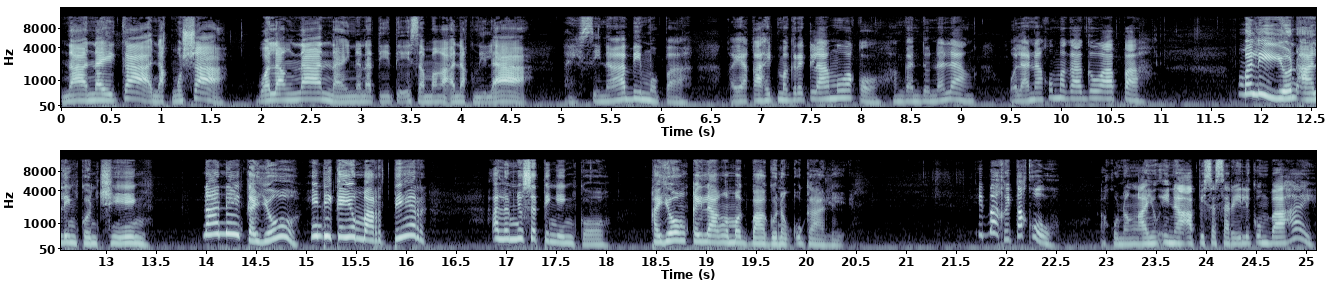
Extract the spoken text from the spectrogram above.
Nanay ka, anak mo siya. Walang nanay na natitiis ang mga anak nila. Ay, sinabi mo pa. Kaya kahit magreklamo ako, hanggang doon na lang. Wala na akong magagawa pa. Mali yun, Aling Conching. Nanay kayo, hindi kayo martir. Alam nyo sa tingin ko, kayo ang kailangan magbago ng ugali. Eh bakit ako? Ako na nga yung inaapi sa sarili kong bahay.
